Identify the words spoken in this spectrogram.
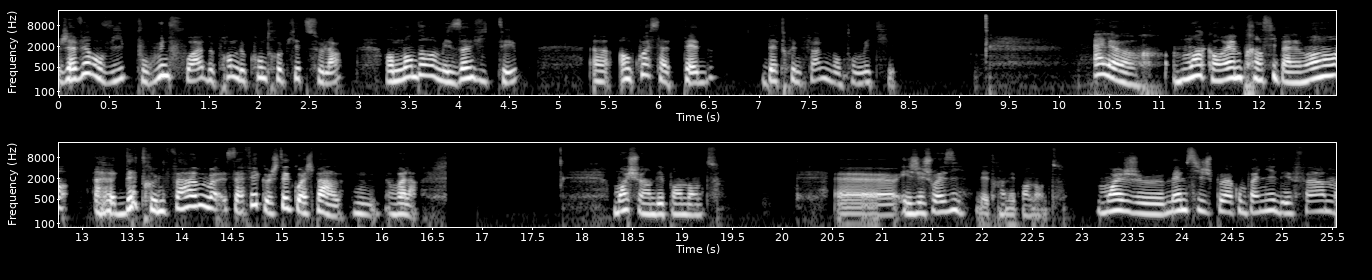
J'avais envie, pour une fois, de prendre le contre-pied de cela en demandant à mes invités en quoi ça t'aide d'être une femme dans ton métier? Alors, moi quand même, principalement, euh, d'être une femme, ça fait que je sais de quoi je parle. Mm. Voilà. Moi, je suis indépendante. Euh, et j'ai choisi d'être indépendante. Moi, je, même si je peux accompagner des femmes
